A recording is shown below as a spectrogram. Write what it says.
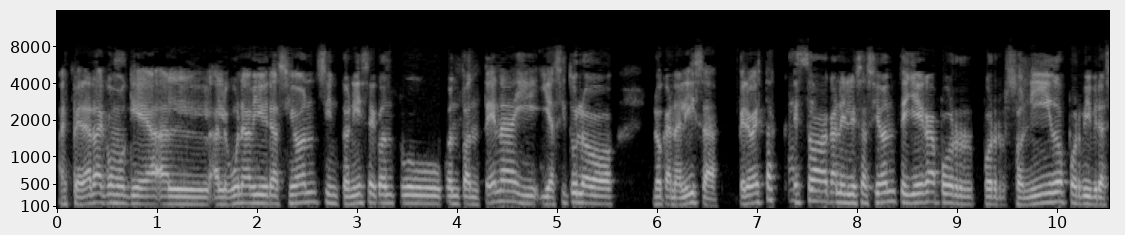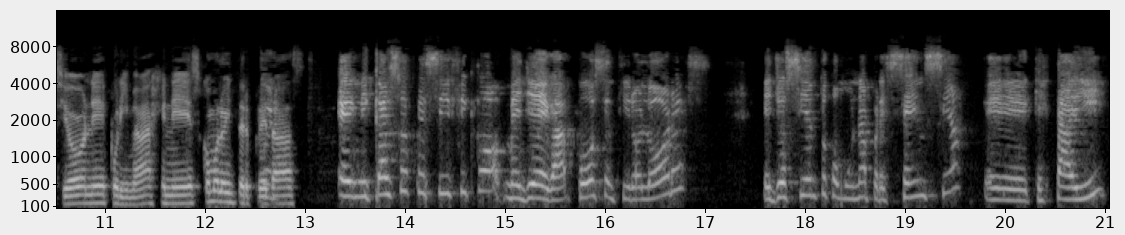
a esperar a como que alguna vibración sintonice con tu, con tu antena y, así tú lo, lo canalizas. Pero esta, esta canalización te llega por, por sonidos, por vibraciones, por imágenes, ¿cómo lo interpretas? En mi caso específico me llega, puedo sentir olores, eh, yo siento como una presencia eh, que está ahí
